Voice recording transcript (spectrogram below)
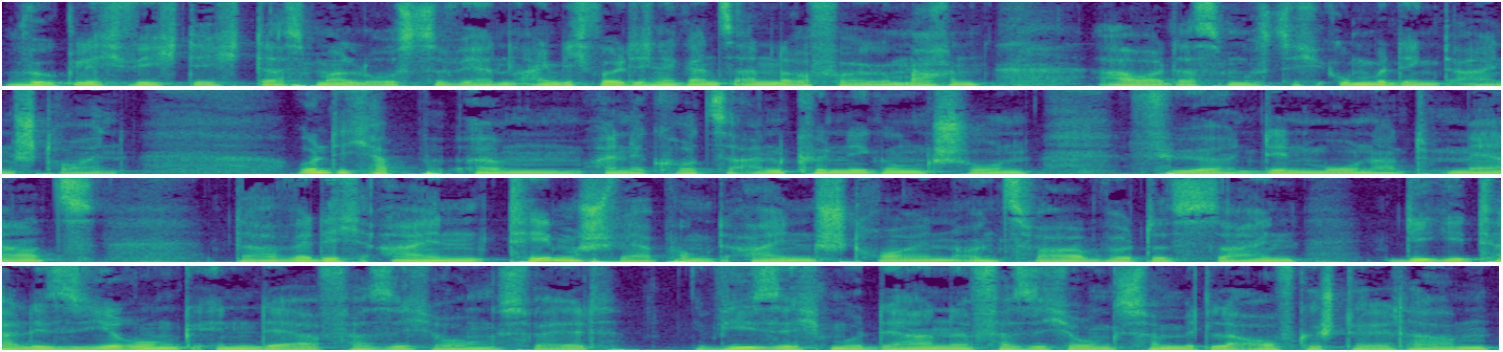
wirklich wichtig, das mal loszuwerden. Eigentlich wollte ich eine ganz andere Folge machen, aber das musste ich unbedingt einstreuen. Und ich habe ähm, eine kurze Ankündigung schon für den Monat März. Da werde ich einen Themenschwerpunkt einstreuen und zwar wird es sein Digitalisierung in der Versicherungswelt, wie sich moderne Versicherungsvermittler aufgestellt haben.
